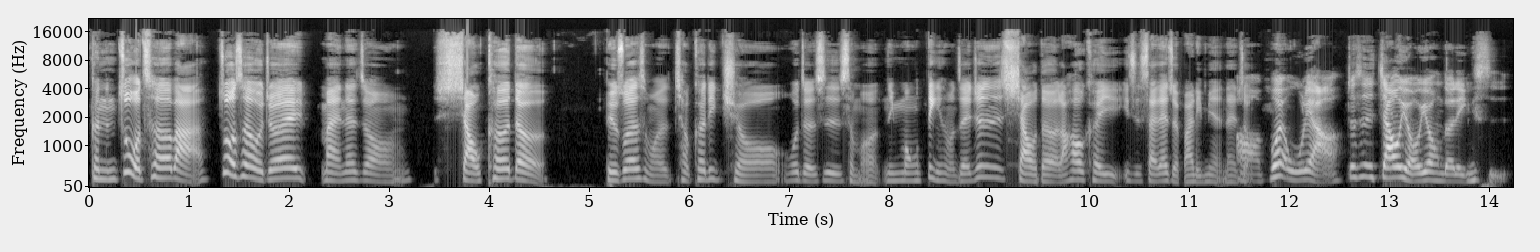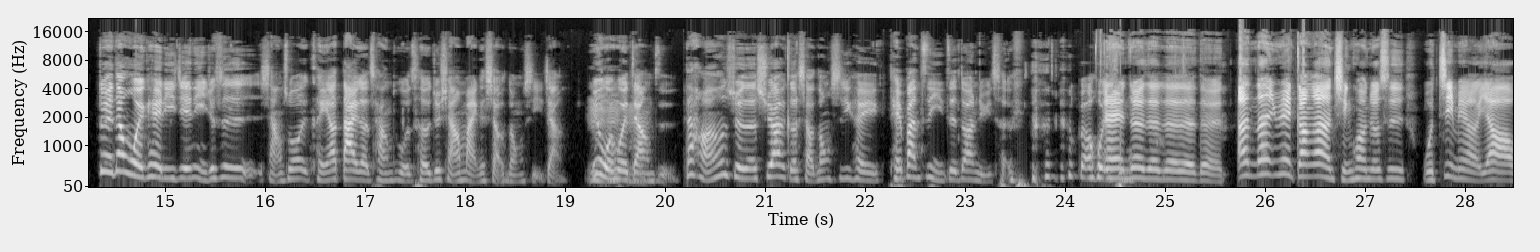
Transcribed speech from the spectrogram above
可能坐车吧。坐车我就会买那种小颗的，比如说什么巧克力球或者是什么柠檬锭什么之类，就是小的，然后可以一直塞在嘴巴里面的那种，不会无聊，就是郊游用的零食。对，但我也可以理解你，就是想说可能要搭一个长途的车，就想要买个小东西这样。因为我也会这样子，但好像是觉得需要一个小东西可以陪伴自己这段旅程，不知道为什么。哎，对对对对对啊！那因为刚刚的情况就是，我既没有要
